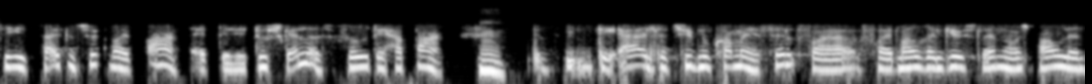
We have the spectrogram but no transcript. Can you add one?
til et 16-17-årigt barn, at øh, du skal altså føde det her barn. Mm. Det er altså typen, nu kommer jeg selv fra, fra et meget religiøst land, og også bagland.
